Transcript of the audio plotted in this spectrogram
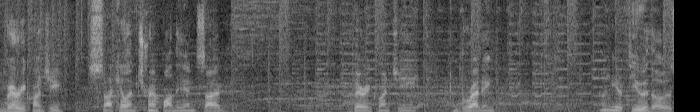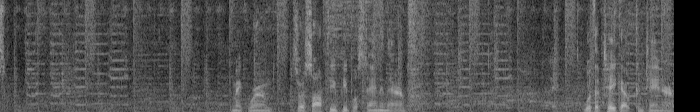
Very crunchy, succulent shrimp on the inside. Very crunchy breading. I'm gonna get a few of those. Make room. So I saw a few people standing there with a takeout container.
